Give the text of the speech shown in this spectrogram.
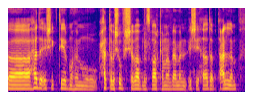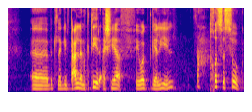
فهذا إشي كتير مهم وحتى بشوف الشباب الصغار كمان بيعمل الإشي هذا بتعلم آه، بتلاقيه بتعلم كتير أشياء في وقت قليل صح. تخص السوق.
